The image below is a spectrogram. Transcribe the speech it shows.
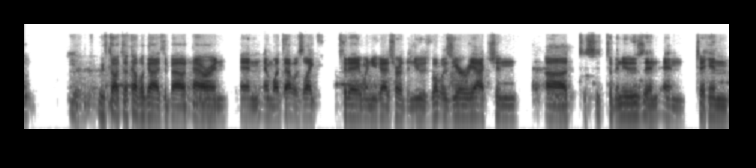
uh, we've talked to a couple guys about Aaron and, and what that was like today when you guys heard the news. What was your reaction uh, to, to the news and, and to him,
